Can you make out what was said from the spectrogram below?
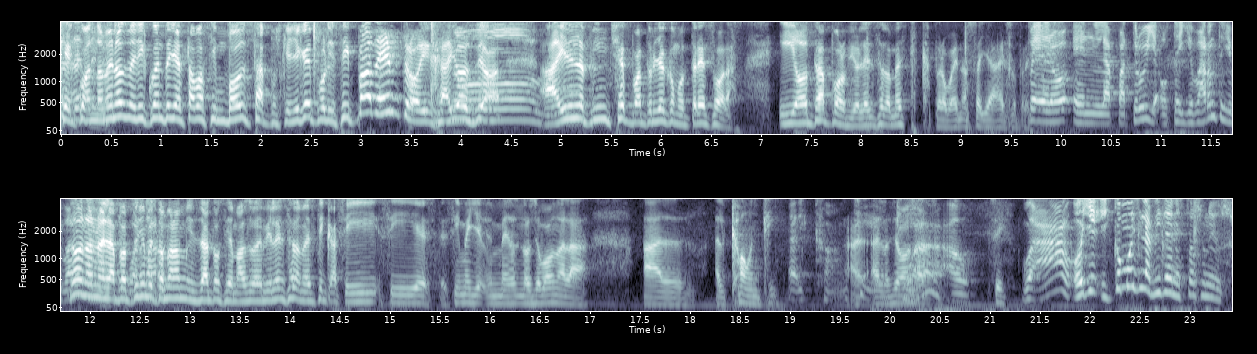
Que cuando menos me di cuenta ya estaba sin bolsa. Pues que llegue el policía y pa' adentro, hija. Yo No. hacía ahí en la pinche patrulla como tres horas. Y otra por violencia doméstica. Pero bueno, eso ya es otra historia. Pero en la patrulla, o te llevaron, te llevaron. No, no, no, en la patrulla me guardaron? tomaron mis datos y demás. Lo de violencia doméstica sí, sí, este, sí me, me- nos llevaron a la, al, al county. Al county, A- a- nos llevaron a- Wow. sí. Wow. Oye, ¿y cómo es la vida en Estados Unidos?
